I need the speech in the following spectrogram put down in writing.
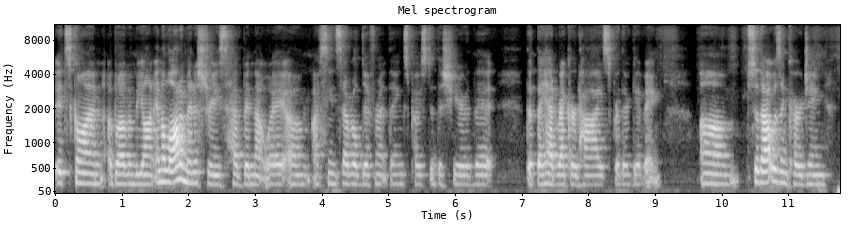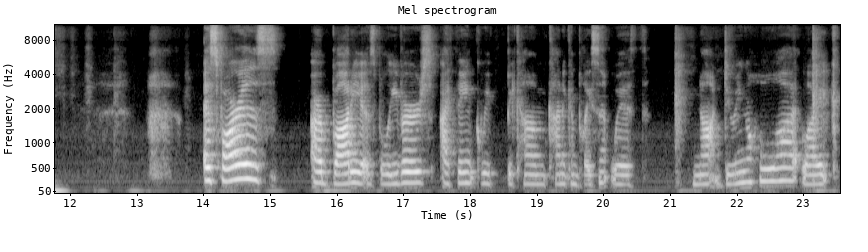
it's gone above and beyond. And a lot of ministries have been that way. Um, I've seen several different things posted this year that that they had record highs for their giving. Um, so that was encouraging. As far as our body as believers, I think we've become kind of complacent with not doing a whole lot. Like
